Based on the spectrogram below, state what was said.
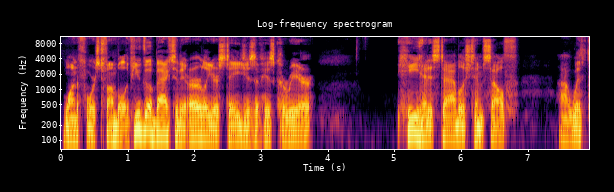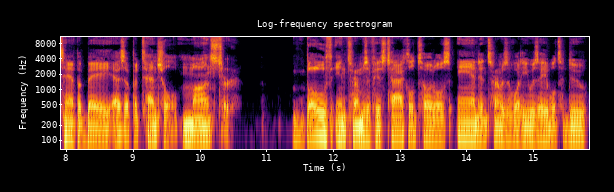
one forced fumble. If you go back to the earlier stages of his career, he had established himself uh, with Tampa Bay as a potential monster, both in terms of his tackle totals and in terms of what he was able to do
